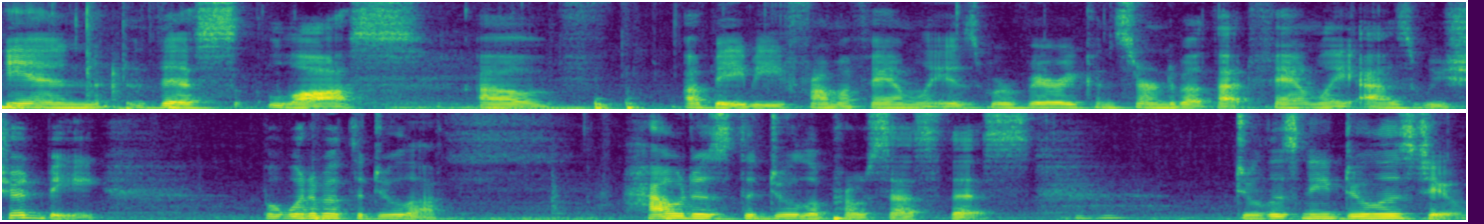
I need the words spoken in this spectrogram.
in this loss of a baby from a family is we're very concerned about that family as we should be. But what about the doula? How does the doula process this? Doulas need doulas too.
